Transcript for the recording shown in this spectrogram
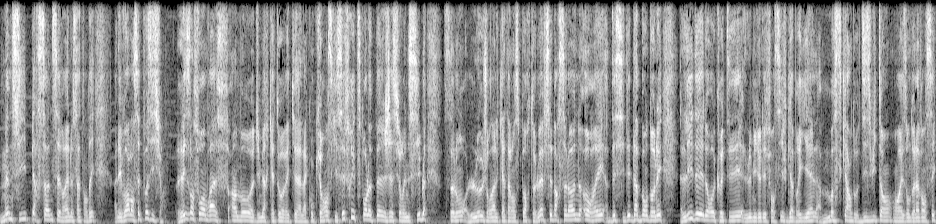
même si personne, c'est vrai, ne s'attendait à les voir dans cette position. Les infos en bref, un mot du mercato avec la concurrence qui s'effrite pour le PSG sur une cible. Selon le journal catalan Sport, le FC Barcelone aurait décidé d'abandonner l'idée de recruter le milieu défensif Gabriel Moscardo, 18 ans, en raison de l'avancée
